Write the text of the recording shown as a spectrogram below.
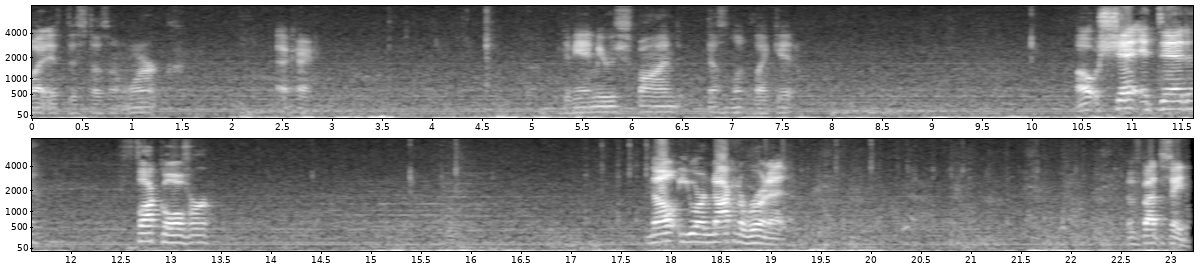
What if this doesn't work? Okay. Did the enemy respond? Doesn't look like it. Oh shit, it did! Fuck over. No, you are not gonna ruin it. I was about to say,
